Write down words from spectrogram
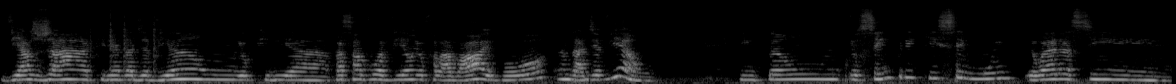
viajar, queria andar de avião, eu queria. Passava o avião e eu falava, ah, eu vou andar de avião. Então, eu sempre quis ser muito. Eu era assim.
